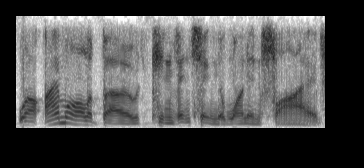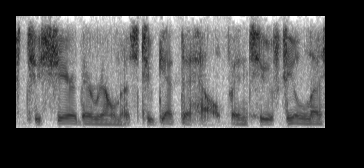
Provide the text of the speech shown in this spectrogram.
Well, I'm all about convincing the one in five to share their illness, to get the help, and to feel less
